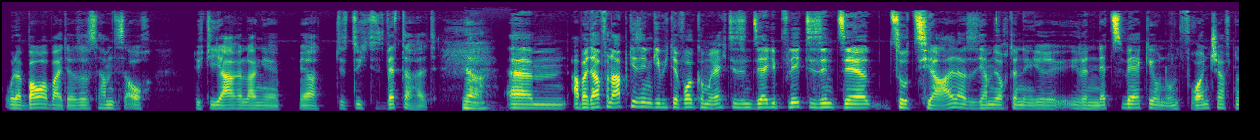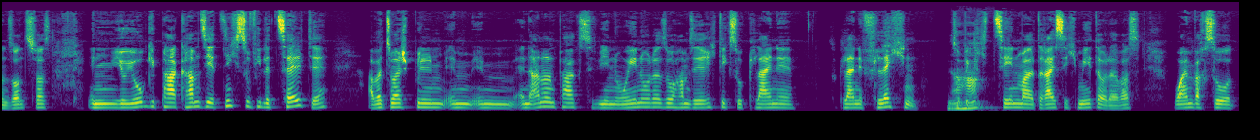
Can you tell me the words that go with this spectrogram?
oder Bauarbeiter, also das haben das auch durch die jahrelange, ja, durch das Wetter halt. Ja. Ähm, aber davon abgesehen gebe ich dir vollkommen recht, sie sind sehr gepflegt, sie sind sehr sozial, also sie haben ja auch dann ihre, ihre Netzwerke und, und Freundschaften und sonst was. Im Yoyogi Park haben sie jetzt nicht so viele Zelte, aber zum Beispiel im, im, in anderen Parks wie in Ueno oder so haben sie richtig so kleine, so kleine Flächen, so Aha. wirklich 10 mal 30 Meter oder was, wo einfach so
